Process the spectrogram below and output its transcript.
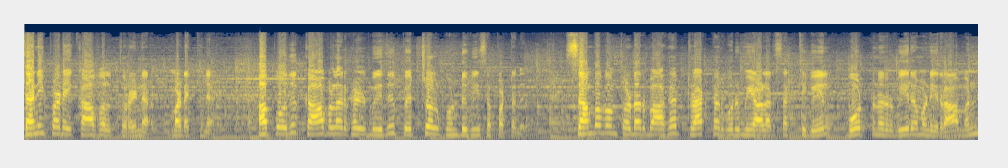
தனிப்படை காவல்துறையினர் மடக்கினர். அப்போது காவலர்கள் மீது பெட்ரோல் குண்டு வீசப்பட்டது. சம்பவம் தொடர்பாக டிராக்டர் உரிமையாளர் சக்திவேல் ஓட்டுநர் வீரமணி ராமன்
